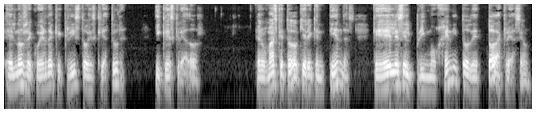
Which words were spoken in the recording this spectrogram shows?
Él nos recuerda que Cristo es criatura y que es creador. Pero más que todo quiere que entiendas que Él es el primogénito de toda creación.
